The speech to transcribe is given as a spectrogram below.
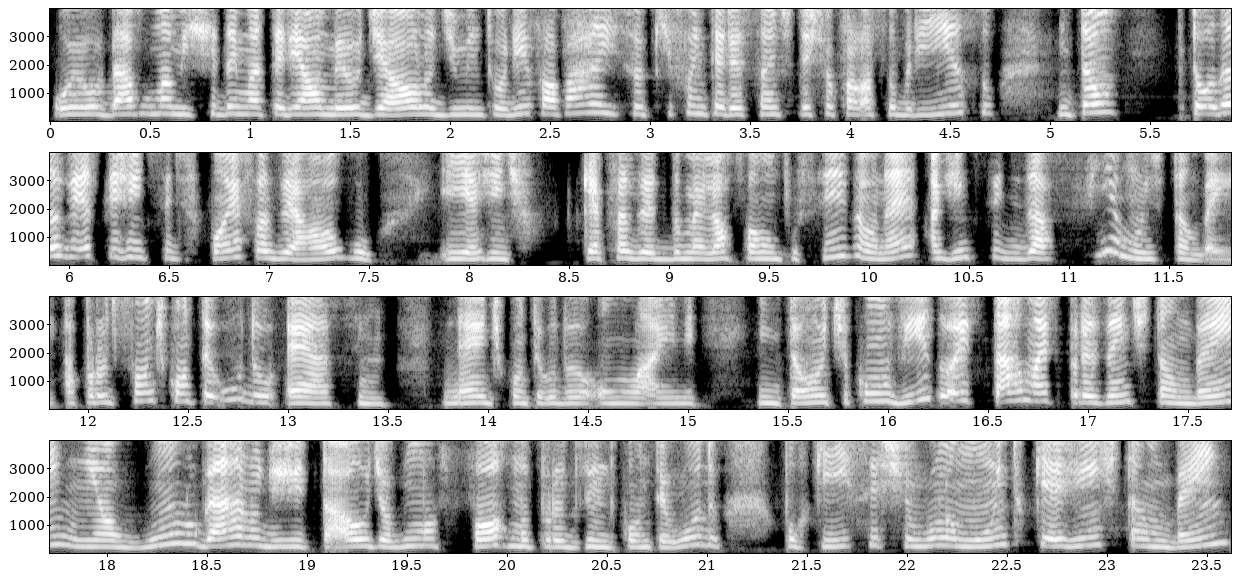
ou eu dava uma mexida em material meu de aula de mentoria, falava, ah, isso aqui foi interessante, deixa eu falar sobre isso. Então, toda vez que a gente se dispõe a fazer algo e a gente quer fazer da melhor forma possível, né? A gente se desafia muito também. A produção de conteúdo é assim, né? De conteúdo online. Então eu te convido a estar mais presente também em algum lugar no digital, de alguma forma produzindo conteúdo, porque isso estimula muito que a gente também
